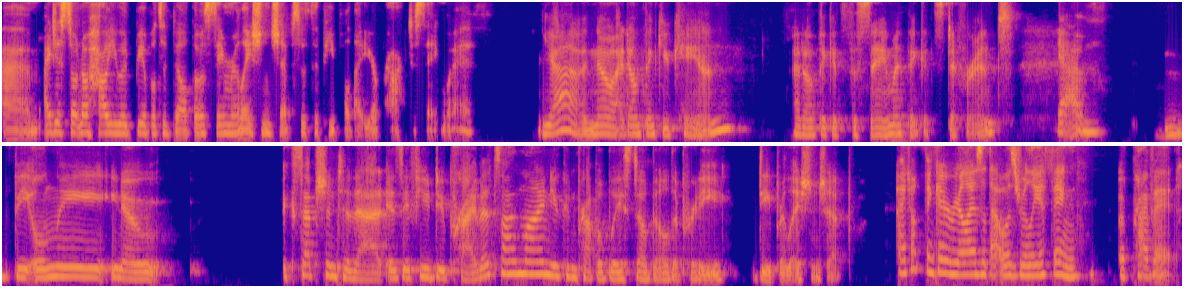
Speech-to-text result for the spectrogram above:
um, I just don't know how you would be able to build those same relationships with the people that you're practicing with. Yeah, no, I don't think you can. I don't think it's the same. I think it's different. Yeah. The only, you know, exception to that is if you do privates online, you can probably still build a pretty deep relationship. I don't think I realized that that was really a thing, a private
